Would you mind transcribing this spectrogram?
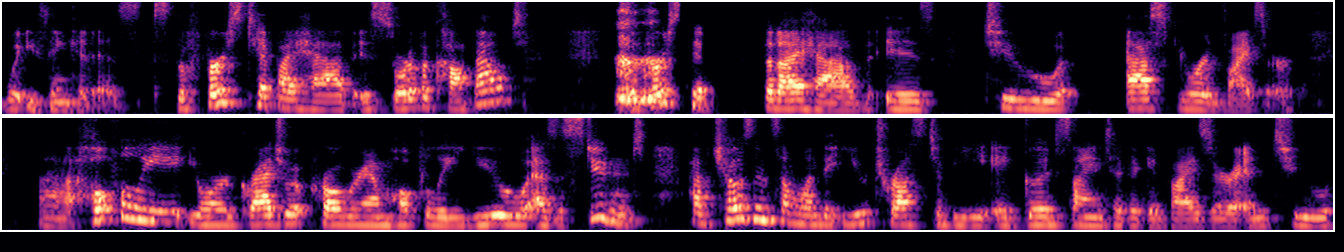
what you think it is. So the first tip I have is sort of a cop out the first tip that I have is to ask your advisor. Uh, hopefully, your graduate program, hopefully, you as a student have chosen someone that you trust to be a good scientific advisor and to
